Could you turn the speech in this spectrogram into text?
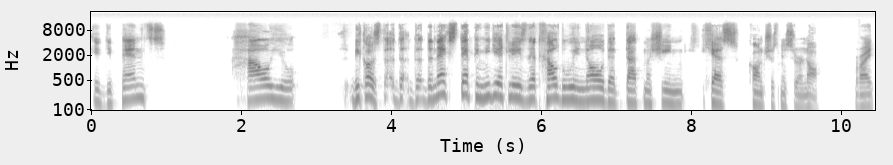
it depends how you because the, the, the next step immediately is that how do we know that that machine has consciousness or not right?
